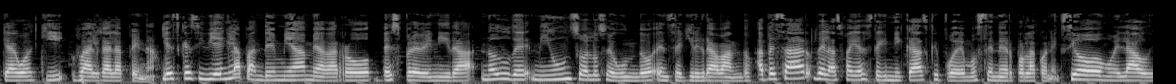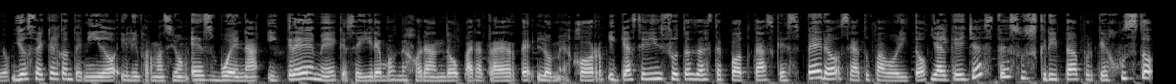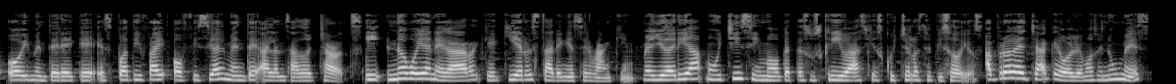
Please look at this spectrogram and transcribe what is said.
que hago aquí valga la pena. Y es que si bien la pandemia me agarró desprevenida, no dudé ni un solo segundo en seguir grabando. A pesar de las fallas técnicas que podemos tener por la conexión o el audio, yo sé que el contenido y la información es buena y créeme que seguiremos mejorando para traerte lo mejor y que así disfrutes de este podcast que espero sea tu favorito y al que ya estés suscrita porque justo hoy me enteré que Spotify oficialmente ha lanzado charts y no voy a negar que quiero estar en ese ranking. Me ayudaría muchísimo que te suscribas y escuches los episodios. Aprovecha que volvemos en un mes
